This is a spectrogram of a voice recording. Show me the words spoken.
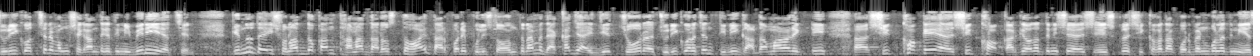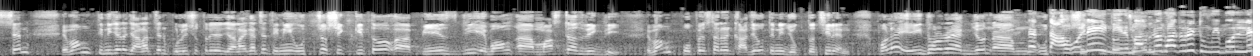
চুরি করছেন এবং সেখান থেকে তিনি বেরিয়ে যাচ্ছেন। কিন্তু এই সোনার দোকান থানার দ্বারস্থ হয়। তারপরে পুলিশ তদন্ত নামে দেখা যায় যে চোর চুরি করেছেন। তিনি গাদামারার একটি শিক্ষকে শিক্ষক। আর কি অর্থাৎ তিনি স্কুলে শিক্ষকতা করবেন বলে তিনি এসছেন। এবং তিনি যেটা জানাচ্ছেন পুলিশ সূত্রে জানা গেছে তিনি উচ্চ শিক্ষিত পিএইচডি এবং মাস্টার্স ডিগ্রি এবং প্রফেসরের কাজেও তিনি যুক্ত ছিলেন। ফলে এই ধরনের একজন উচ্চ শিক্ষিত তুমি বললে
